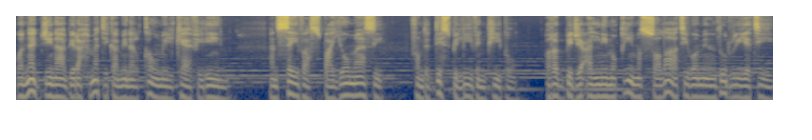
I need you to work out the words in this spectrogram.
ونجنا برحمتك من القوم الكافرين and save us by your mercy from the disbelieving people. رب اجعلني مقيم الصلاة ومن ذريتي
